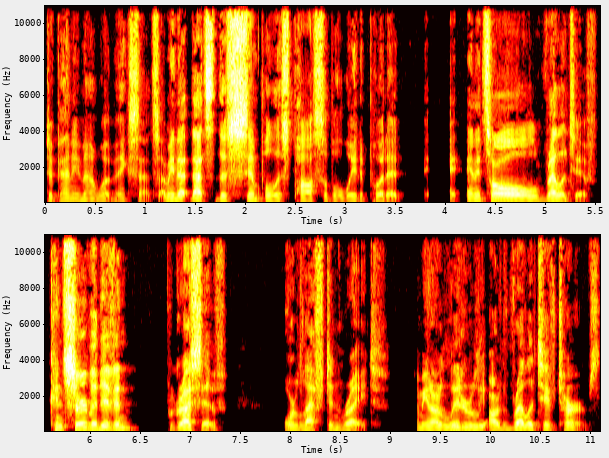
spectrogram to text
depending on what makes sense. I mean, that, that's the simplest possible way to put it. And it's all relative. Conservative and progressive, or left and right, I mean, are literally are relative terms.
